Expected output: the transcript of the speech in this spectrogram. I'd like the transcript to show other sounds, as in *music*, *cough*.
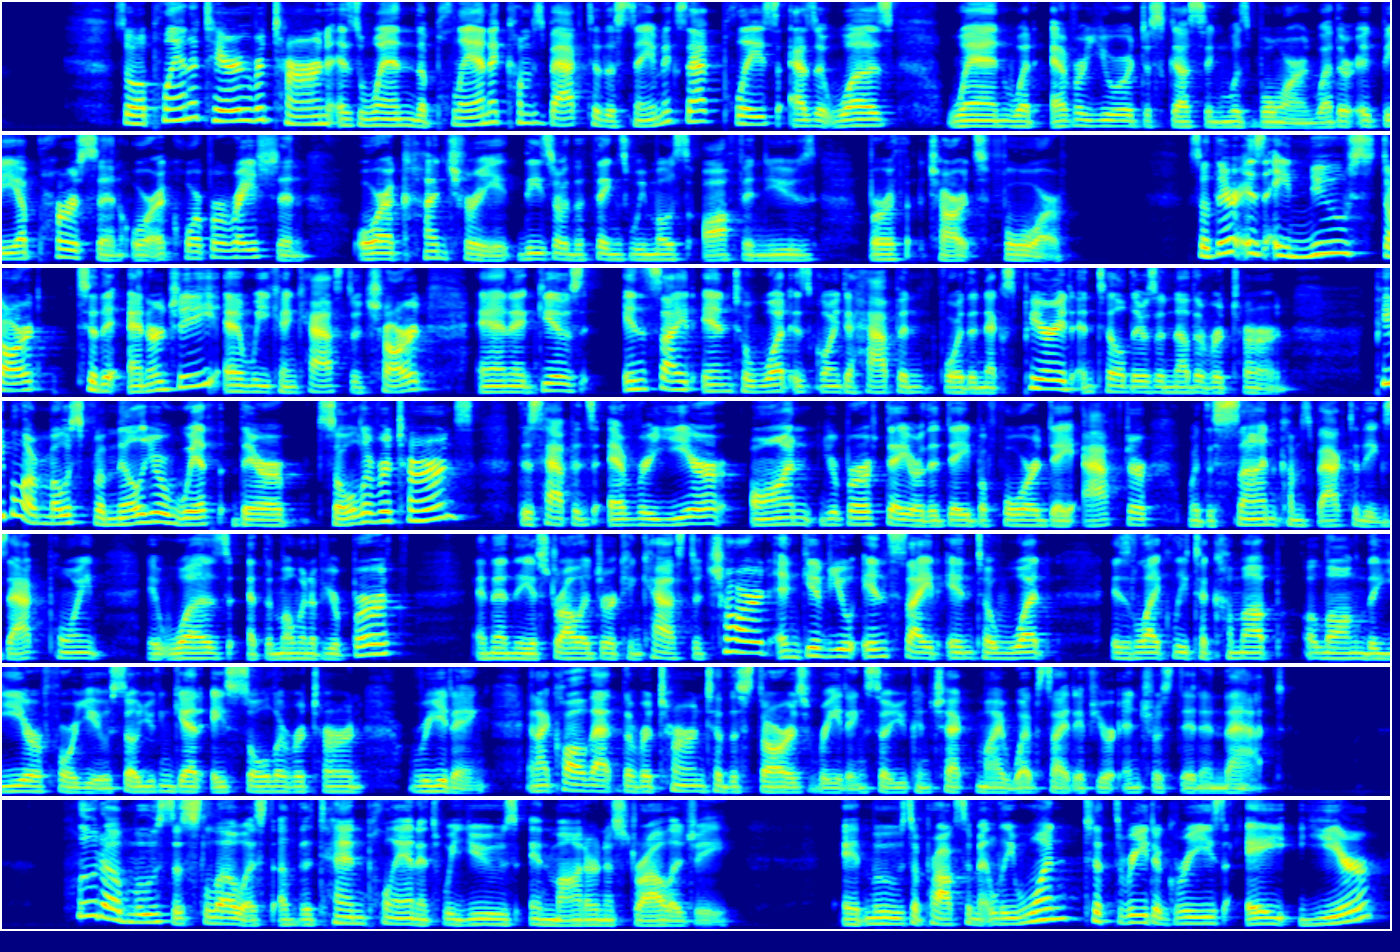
So, a planetary return is when the planet comes back to the same exact place as it was when whatever you were discussing was born, whether it be a person or a corporation or a country. These are the things we most often use birth charts for. So, there is a new start to the energy, and we can cast a chart, and it gives insight into what is going to happen for the next period until there's another return. People are most familiar with their solar returns. This happens every year on your birthday or the day before, day after, where the sun comes back to the exact point it was at the moment of your birth. And then the astrologer can cast a chart and give you insight into what is likely to come up along the year for you. So you can get a solar return reading. And I call that the return to the stars reading. So you can check my website if you're interested in that. Pluto moves the slowest of the 10 planets we use in modern astrology. It moves approximately one to three degrees a year,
